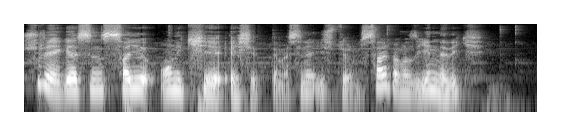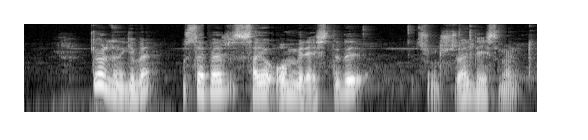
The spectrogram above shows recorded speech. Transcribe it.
Şuraya gelsin sayı 12'ye eşit demesini istiyorum. Sayfamızı yeniledik. Gördüğünüz gibi bu sefer sayı 11'e eşitledi. Çünkü şurayı değiştirmeyi unuttuk.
